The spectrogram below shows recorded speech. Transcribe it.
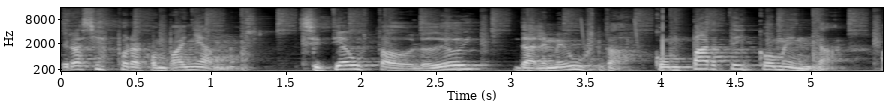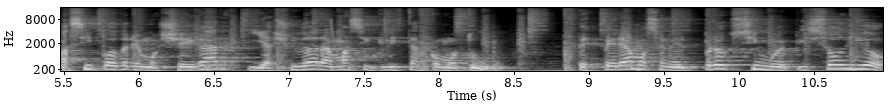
Gracias por acompañarnos. Si te ha gustado lo de hoy, dale me gusta, comparte y comenta. Así podremos llegar y ayudar a más ciclistas como tú. Te esperamos en el próximo episodio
